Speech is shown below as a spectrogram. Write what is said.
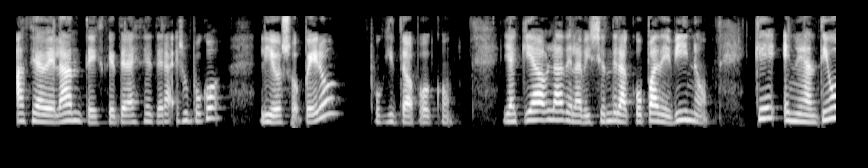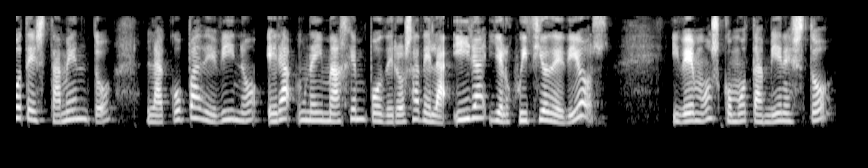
hacia adelante, etcétera, etcétera. Es un poco lioso, pero poquito a poco. Y aquí habla de la visión de la copa de vino, que en el Antiguo Testamento la copa de vino era una imagen poderosa de la ira y el juicio de Dios. Y vemos cómo también esto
